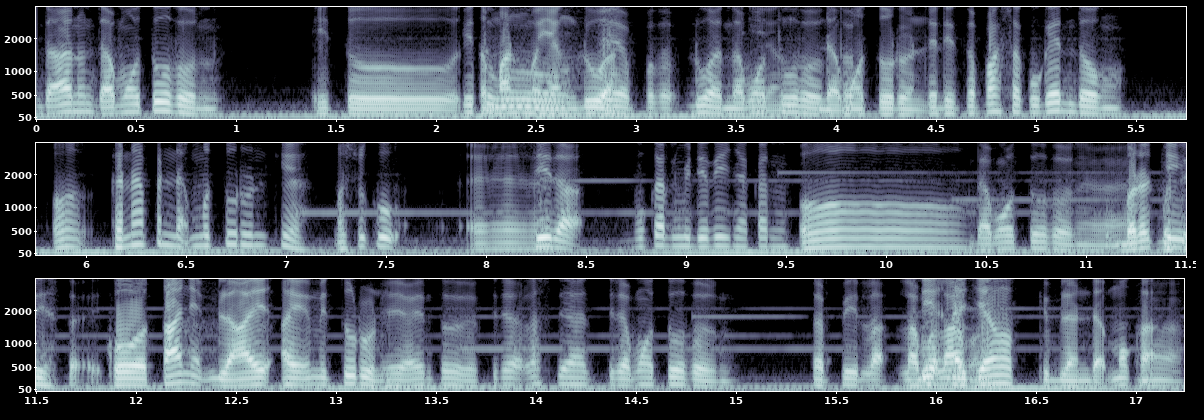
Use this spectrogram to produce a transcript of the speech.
ndak anu ndak mau turun Itu, temanmu yang dua. iya, dua ndak mau turun nggak mau turun. jadi terpaksa aku gendong Oh, kenapa enggak mau turun Kia? Maksudku eh tidak bukan dirinya kan Oh. ndak mau turun ya. Berarti Berarti Kau tanya bilang ayo, ayo Mi turun. ya itu tidak dia tidak mau turun tapi la- dia lama-lama nggak jawab, dia bilang enggak mau Kak. Nah,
